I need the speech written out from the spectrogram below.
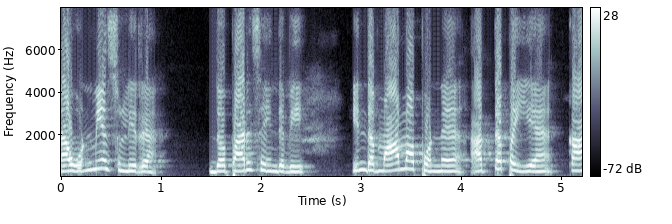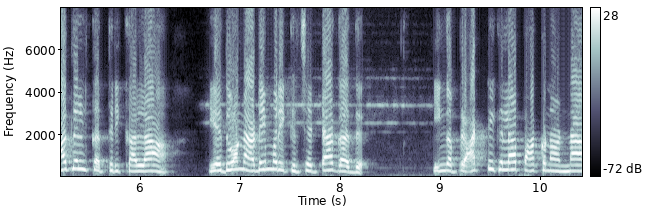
நான் உண்மையா சொல்லிடுறேன். இதோ பாரு சைந்தவி இந்த மாமா பொண்ணு அத்தை பையன் காதல் கத்திரிக்காலாம் ஏதோ நடைமுறைக்கு செட் ஆகாது. இங்க பிராக்டிக்கலா பார்க்கணும்னா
